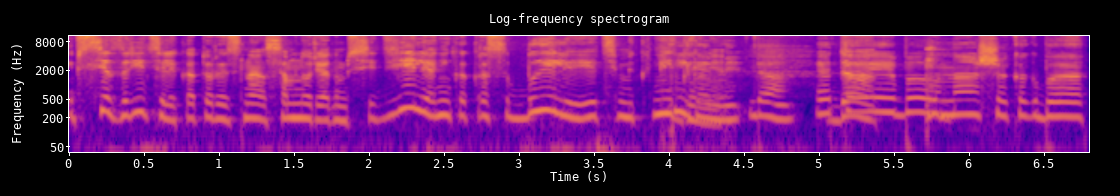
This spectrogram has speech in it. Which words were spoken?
И все зрители, которые со мной рядом сидели, они как раз и были этими книгами. книгами да, это да. и был наше как бы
